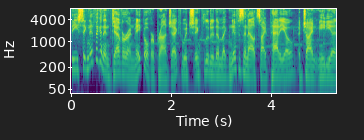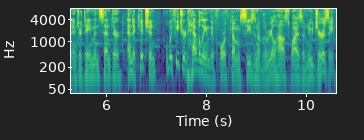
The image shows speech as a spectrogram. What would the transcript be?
The significant endeavor and makeover project, which included a magnificent outside patio, a giant media and entertainment center, and a kitchen, will be featured heavily in the forthcoming season of The Real Housewives of New Jersey.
